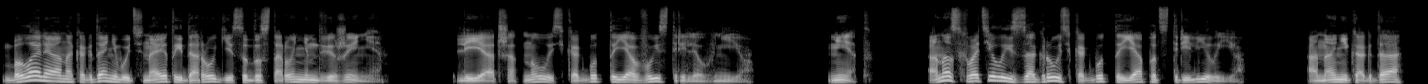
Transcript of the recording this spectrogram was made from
была ли она когда-нибудь на этой дороге с односторонним движением? Лия отшатнулась, как будто я выстрелил в нее. Нет. Она схватилась за грудь, как будто я подстрелил ее. Она никогда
